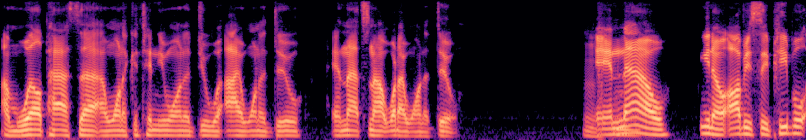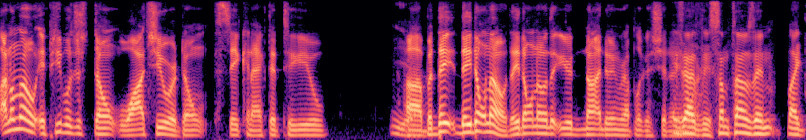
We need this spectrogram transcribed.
I'm well past that. I want to continue on to do what I want to do, and that's not what I want to do. Hmm. And now, you know, obviously people. I don't know if people just don't watch you or don't stay connected to you. Uh, but they they don't know. They don't know that you're not doing replica shit anymore. Exactly. Sometimes they like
